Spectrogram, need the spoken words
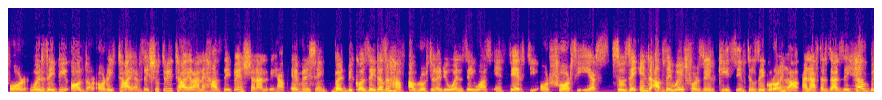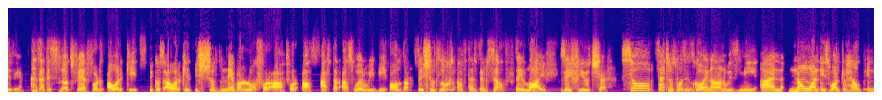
for when they be older or retire. They should retire and have their pension and they have everything but because they doesn't have opportunity when they was in 30 or 40 years. So they end up they wait for their kids until they growing up and after that they help with them. And that is not fair for our kids because our kids should never look for us for us after us where we be older. They should look after themselves their life their future. So that is what is going on with me and no one is want to help in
